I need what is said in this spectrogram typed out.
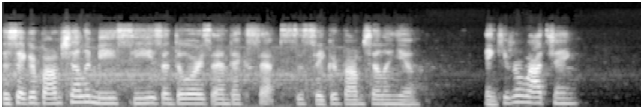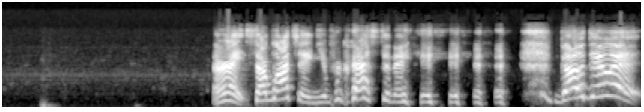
The sacred bombshell in me sees, adores, and accepts the sacred bombshell in you. Thank you for watching. All right, stop watching. You're procrastinating. Go do it.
